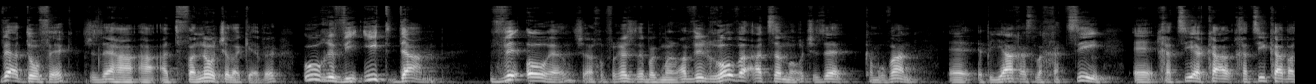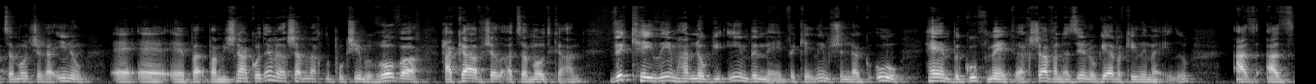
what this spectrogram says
והדופק, שזה הדפנות של הקבר, ורביעית דם. ואוהל, שאנחנו נפרש את זה בגמרא, ורוב העצמות, שזה כמובן ביחס לחצי, אה, חצי, הקו, חצי קו עצמות שראינו אה, במשנה הקודמת, עכשיו אנחנו פוגשים רוב הקו של עצמות כאן, וכלים הנוגעים במת, וכלים שנגעו הם בגוף מת, ועכשיו הנזיר נוגע בכלים האלו, אז, אז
